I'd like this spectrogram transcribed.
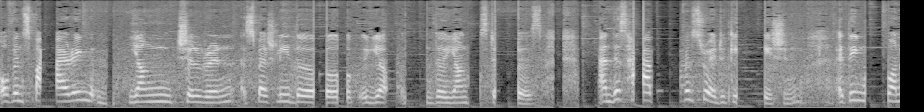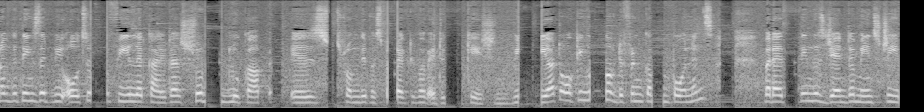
of inspiring young children, especially the young, the youngsters. And this happens through education. I think one of the things that we also feel that Caritas should look up is from the perspective of education. We, we are talking of different components, but I think this gender mainstreaming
